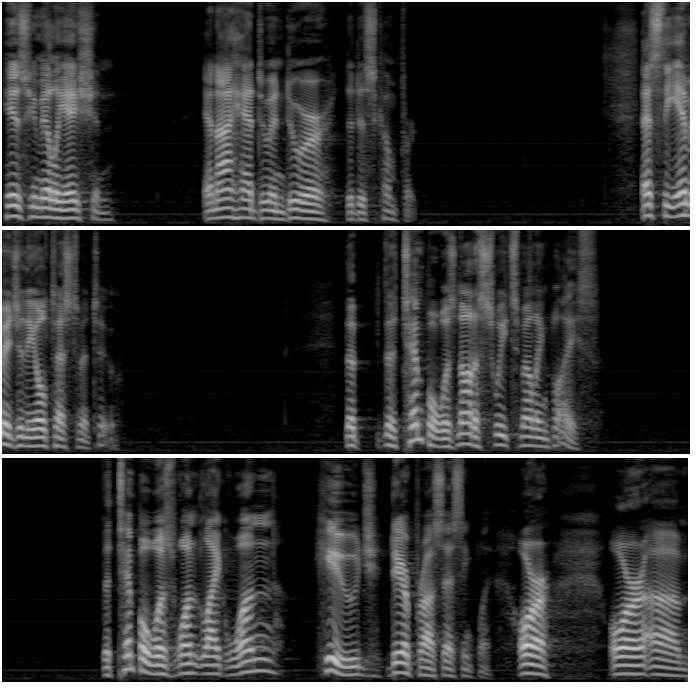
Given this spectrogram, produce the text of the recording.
his humiliation and I had to endure the discomfort. That's the image in the Old Testament, too. The, the temple was not a sweet smelling place. The temple was one like one huge deer processing plant or, or um,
